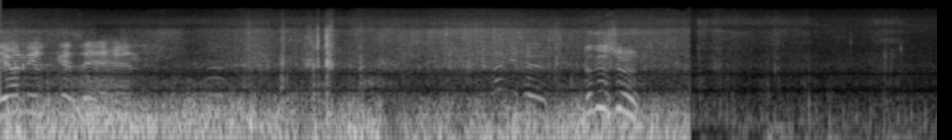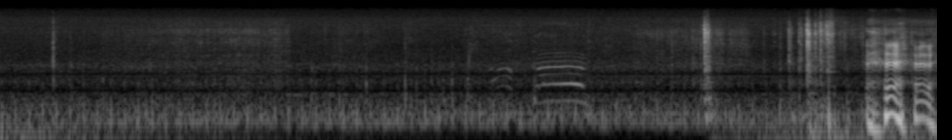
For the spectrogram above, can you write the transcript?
Leonie Gesehen. Dankeschön. Bitteschön. Hehehe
